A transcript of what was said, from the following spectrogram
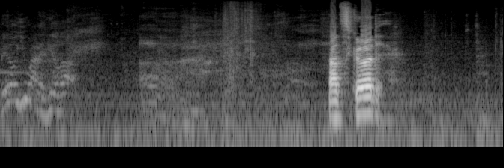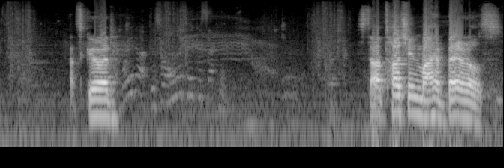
Bill, you ought to heal up. That's good. That's good. Wait up, this will only take a second. Stop touching my barrels.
